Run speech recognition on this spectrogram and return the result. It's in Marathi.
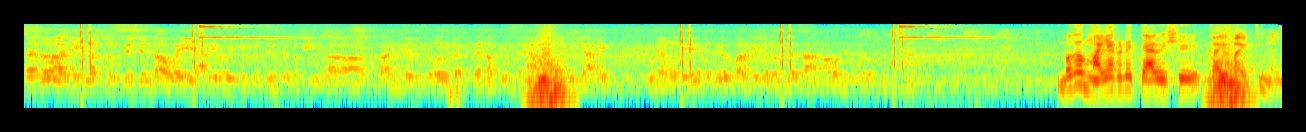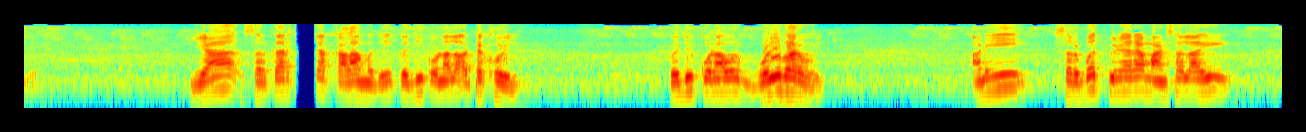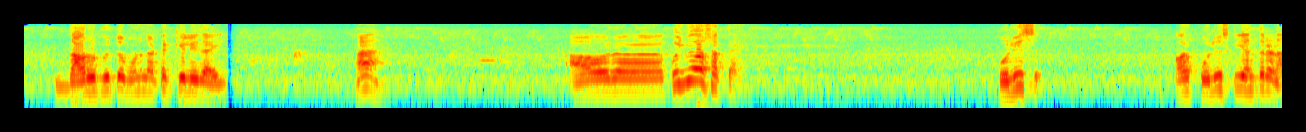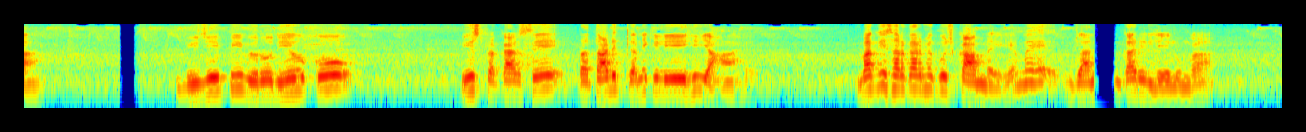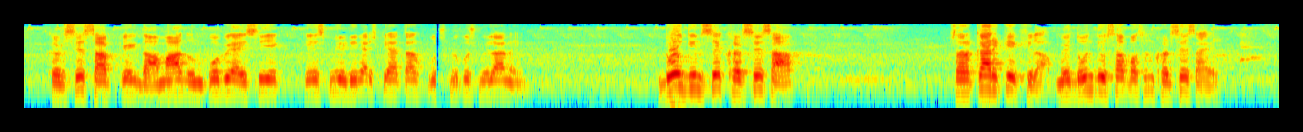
सर एकनाथ खडसेंचे जावई आणि रोहिणी खडसेंचे पती प्रांजल खेवलकर यांना पोलिसांनी अटक केलेली आहे. पुण्यामध्ये रेव पार्टी आरोप बघा माझ्याकडे त्याविषयी काही माहिती नाही आहे या सरकारच्या काळामध्ये कधी कोणाला अटक होईल कधी कोणावर गोळीबार होईल आणि सरबत पिणाऱ्या माणसालाही दारू पितो म्हणून अटक केली जाईल. हां? और कुछ भी हो सकता है। पुलिस और पुलिस की यंत्रणा बीजेपी विरोधियों को इस प्रकार से प्रताड़ित करने के लिए ही यहाँ है। बाकी सरकार में कुछ काम नहीं है। मैं जानकारी ले लूँगा। खड़से साहब के एक दामाद, उनको भी ऐसी एक केस में ईडी किया था, उसमें कुछ मिला नहीं। दो दिन से खडसे साहब सरकार के खिलाफ. म्हणजे दोन दिवसापासून खडसे साहेब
